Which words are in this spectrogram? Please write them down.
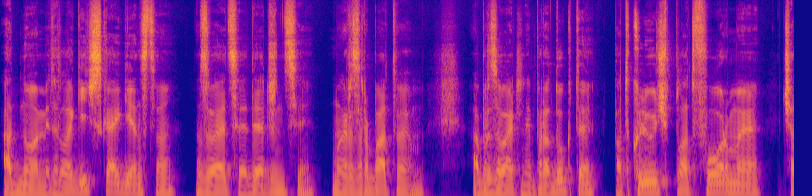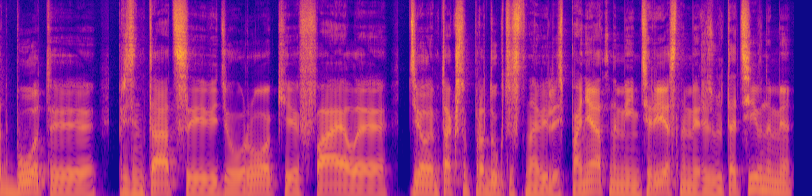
Одно методологическое агентство, называется Ed Agency. Мы разрабатываем образовательные продукты под ключ, платформы, чат-боты, презентации, видеоуроки, файлы. Делаем так, чтобы продукты становились понятными, интересными, результативными.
